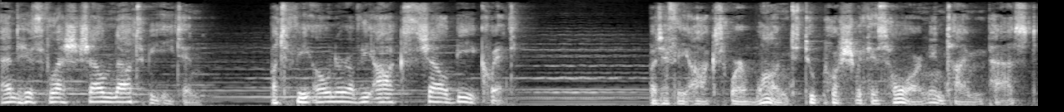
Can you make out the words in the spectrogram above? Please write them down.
and his flesh shall not be eaten, but the owner of the ox shall be quit. But if the ox were wont to push with his horn in time past,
